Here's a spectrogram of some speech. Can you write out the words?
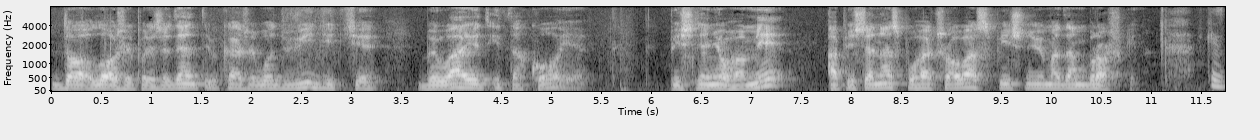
до ложі президентів, каже, от видите, буває і такое. Після нього ми, а після нас Пугачова з піснею Мадам Брошкін. Якась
